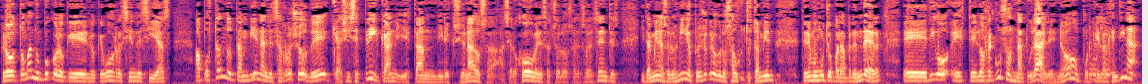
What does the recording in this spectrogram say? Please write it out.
pero tomando un poco lo que, lo que vos recién decías, apostando también al desarrollo de que allí se explican y están direccionados hacia los jóvenes, hacia los, adolescentes y también hacia los niños, pero yo creo que los adultos también tenemos mucho para aprender. Eh, digo, este, los recursos naturales, ¿no? Porque la Argentina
